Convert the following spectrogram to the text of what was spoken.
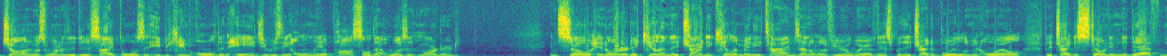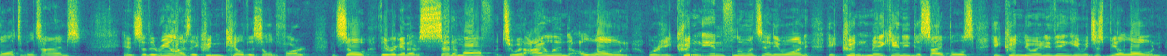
John was one of the disciples and he became old in age. He was the only apostle that wasn't martyred. And so, in order to kill him, they tried to kill him many times. I don't know if you're aware of this, but they tried to boil him in oil. They tried to stone him to death multiple times. And so they realized they couldn't kill this old fart. And so they were going to set him off to an island alone where he couldn't influence anyone. He couldn't make any disciples. He couldn't do anything. He would just be alone.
